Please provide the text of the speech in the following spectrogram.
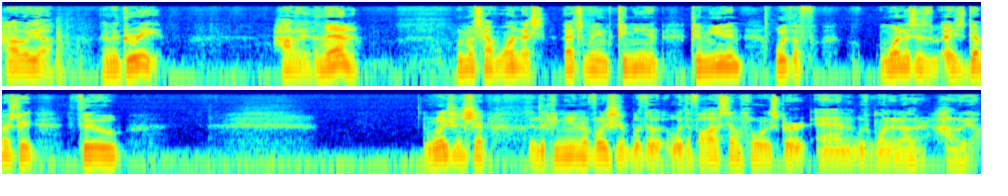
Hallelujah. And agree. Hallelujah. And then we must have oneness. That's mean communion. Communion with the oneness is, is demonstrated through the relationship, the communion of relationship with the with the Father, Son, Holy Spirit, and with one another. Hallelujah.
